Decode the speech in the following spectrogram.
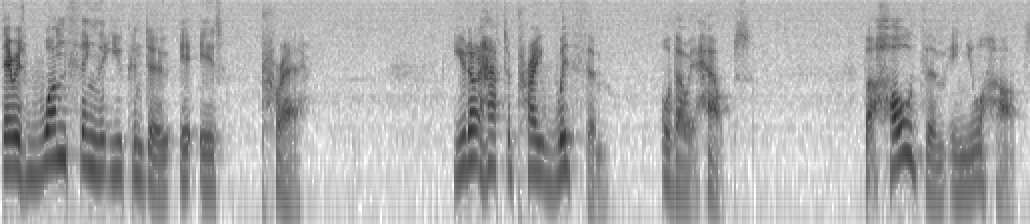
There is one thing that you can do it is prayer. You don't have to pray with them, although it helps. But hold them in your hearts.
